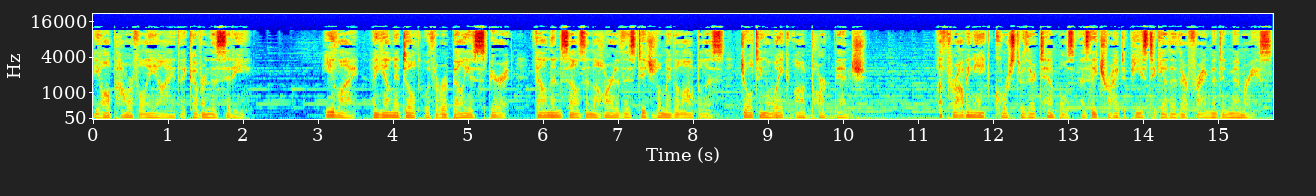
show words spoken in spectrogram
the all-powerful AI that governed the city. Eli, a young adult with a rebellious spirit, found themselves in the heart of this digital megalopolis, jolting awake on a park bench. A throbbing ache coursed through their temples as they tried to piece together their fragmented memories.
